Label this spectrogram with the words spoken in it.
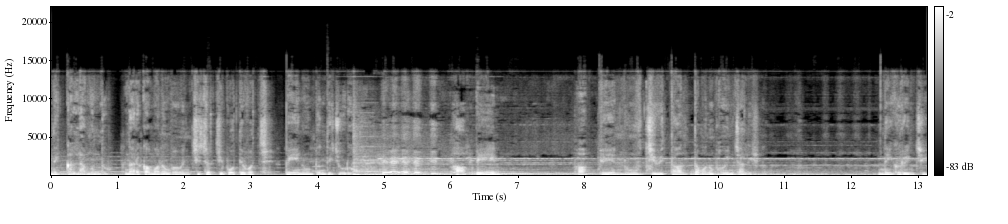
నీ కళ్ళ ముందు నరకం అనుభవించి చచ్చిపోతే వచ్చే. పెయిన్ ఉంటుంది చూడు. ఆ పెయిన్ ఆ పెయిన్ నువ్వు జీవితాంతం అనుభవించాలి. నీ గురించి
